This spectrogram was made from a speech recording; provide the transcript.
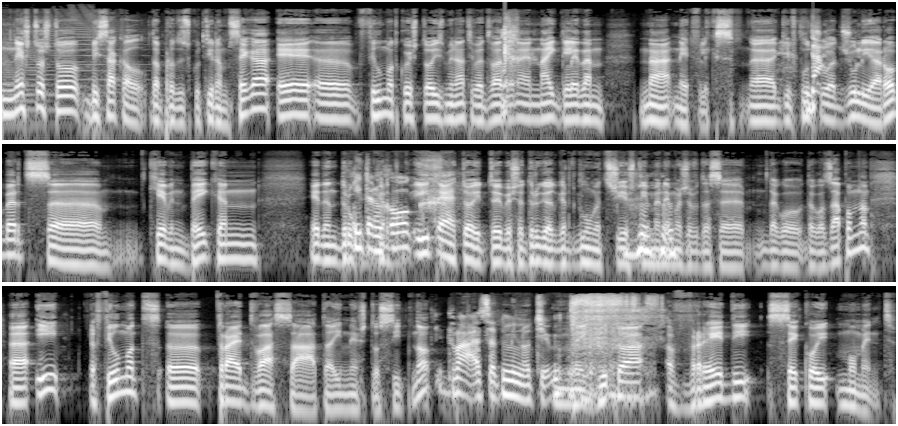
Нешто што би сакал да продискутирам сега е, е филмот кој што изминативе два дена е најгледан на Netflix. Е, ги вклучува да. Джулија Робертс, е, Кевин Бейкон, еден друг Итан грд, Хок. и е тој тој беше другиот грд глумец чие што име не можев да се да го да го запомнам. Е, и филмот е, трае два сата и нешто ситно, 20 минути. меѓутоа вреди секој момент.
